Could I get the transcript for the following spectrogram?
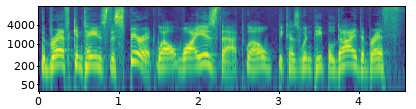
The breath contains the spirit. Well, why is that? Well, because when people die, the breath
